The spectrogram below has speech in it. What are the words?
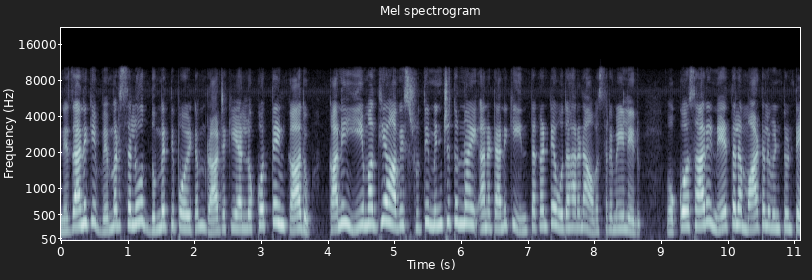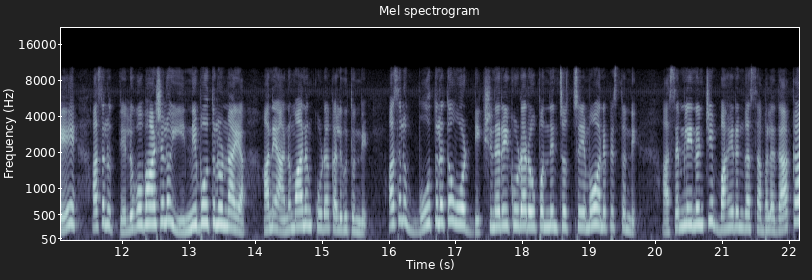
నిజానికి విమర్శలు దుమ్మెత్తిపోయటం రాజకీయాల్లో కొత్తేం కాదు. కానీ ఈ మధ్య అవి శృతి మించుతున్నాయి అనటానికి ఇంతకంటే ఉదాహరణ అవసరమే లేదు. ఒక్కోసారి నేతల మాటలు వింటుంటే అసలు తెలుగు భాషలో ఇన్ని బూతులున్నాయా అనే అనుమానం కూడా కలుగుతుంది. అసలు బూతులతో ఓ డిక్షనరీ కూడా రూపొందించొచ్చేమో అనిపిస్తుంది. అసెంబ్లీ నుంచి బహిరంగ సభల దాకా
